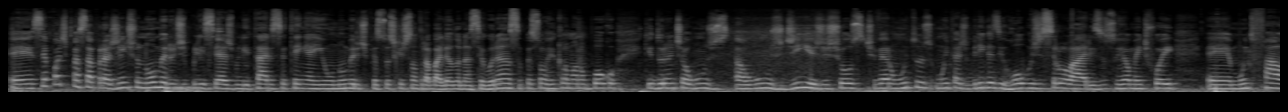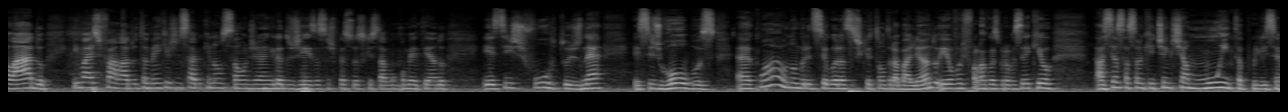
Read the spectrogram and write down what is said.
É, você pode passar para a gente o número de policiais militares? Você tem aí um número de pessoas que estão trabalhando na segurança? O pessoal reclamando um pouco que durante alguns, alguns dias de shows tiveram muitos, muitas brigas e roubos de celulares. Isso realmente foi é, muito falado. E mais falado também que a gente sabe que não são de Angra dos Reis essas pessoas que estavam cometendo esses furtos, né? Esses roubos. É, qual é o número de seguranças que estão trabalhando? Eu vou te falar uma coisa para você que eu, a sensação que tinha que tinha muita polícia,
